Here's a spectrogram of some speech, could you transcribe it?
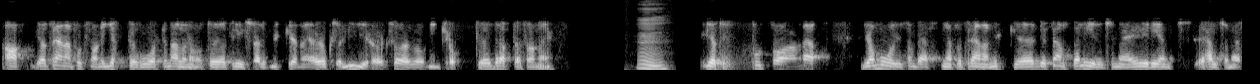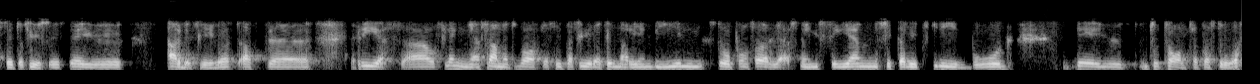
ja, jag tränar fortfarande jättehårt emellanåt och jag trivs väldigt mycket, men jag är också lyhörd för vad min kropp eh, berättar för mig. Mm. Jag tycker fortfarande att jag mår ju som bäst när jag får träna mycket. Det sämsta livet som är i rent hälsomässigt och fysiskt, det är ju arbetslivet. Att eh, resa och flänga fram och tillbaka, sitta fyra timmar i en bil, stå på en föreläsning, scen, sitta vid ett skrivbord. Det är ju total katastrof.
